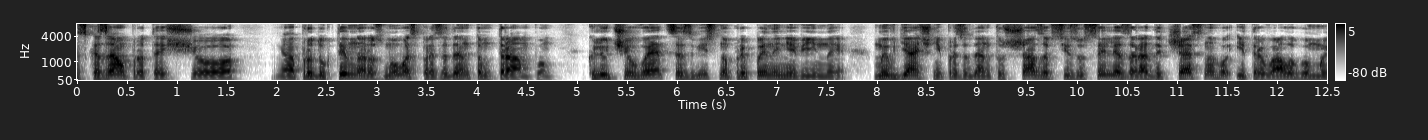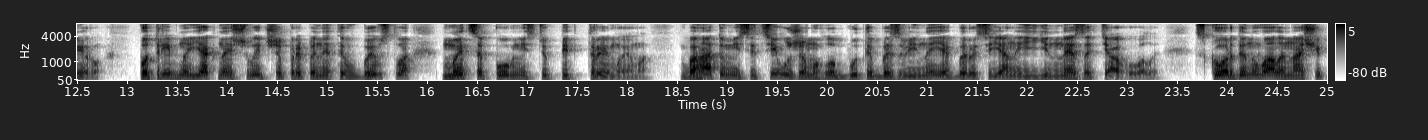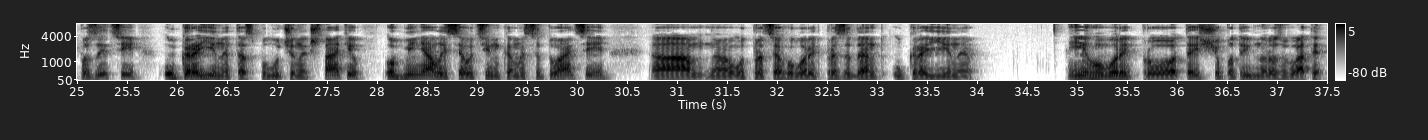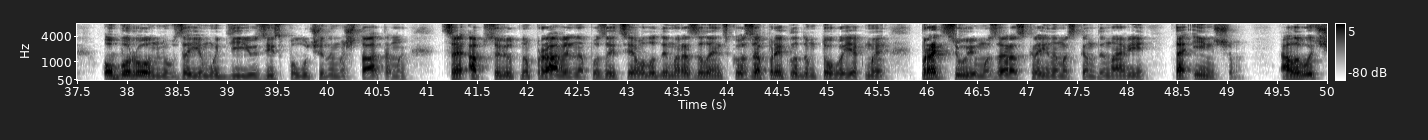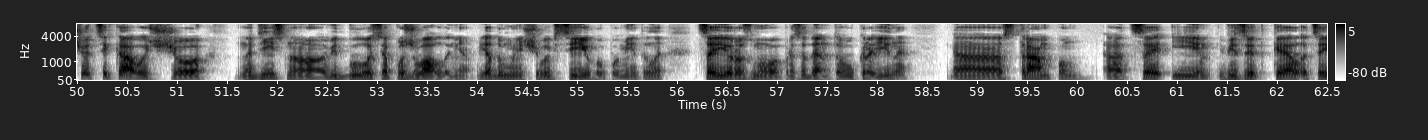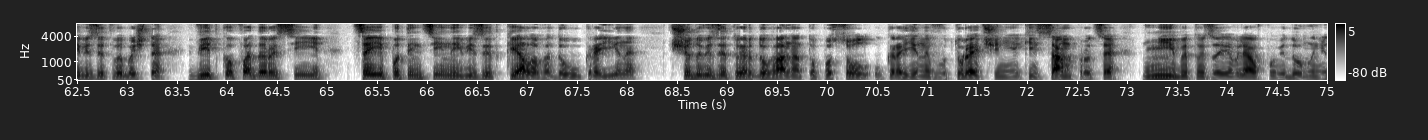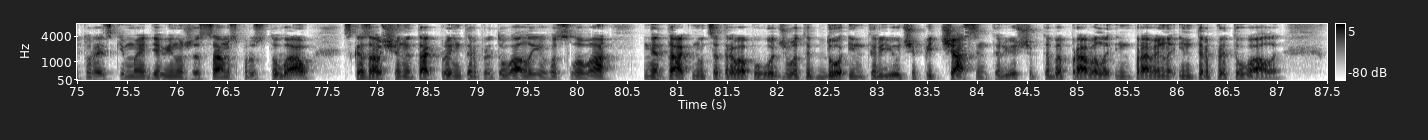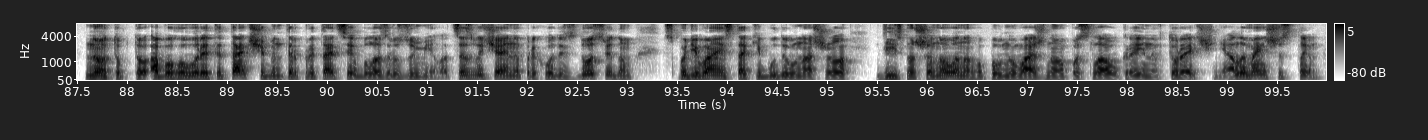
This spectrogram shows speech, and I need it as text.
сказав про те, що е, продуктивна розмова з президентом Трампом. Ключове це, звісно, припинення війни. Ми вдячні президенту США за всі зусилля заради чесного і тривалого миру. Потрібно якнайшвидше припинити вбивства. Ми це повністю підтримуємо. Багато місяців уже могло б бути без війни, якби росіяни її не затягували. Скоординували наші позиції України та Сполучених Штатів, обмінялися оцінками ситуації. От про це говорить президент України, і говорить про те, що потрібно розвивати оборонну взаємодію зі Сполученими Штатами. Це абсолютно правильна позиція Володимира Зеленського за прикладом того, як ми працюємо зараз з країнами Скандинавії та іншими. Але от що цікаво, що дійсно відбулося пожвавлення. Я думаю, що ви всі його помітили. Це і розмова президента України е, з Трампом. е, Це і візит Кел, це і візит, вибачте, Віткофа до Росії. Це і потенційний візит Келога до України. Щодо візиту Ердогана, то посол України в Туреччині, який сам про це нібито заявляв в повідомленні турецькі медіа, він уже сам спростував, сказав, що не так проінтерпретували його слова. Не так, ну це треба погоджувати до інтерв'ю чи під час інтерв'ю, щоб тебе правило правильно інтерпретували. Ну тобто, або говорити так, щоб інтерпретація була зрозуміла. Це звичайно приходить з досвідом. Сподіваюсь, так і буде у нашого дійсно шанованого повноважного посла України в Туреччині. Але менше з тим,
